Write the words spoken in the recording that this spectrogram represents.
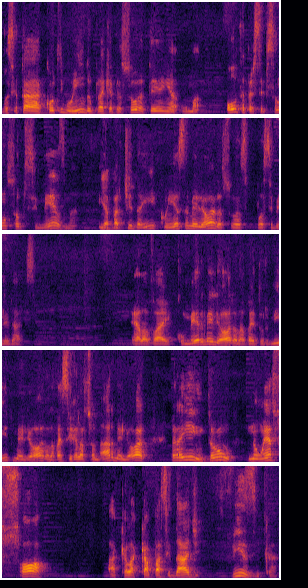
você está contribuindo para que a pessoa tenha uma outra percepção sobre si mesma e a uhum. partir daí conheça melhor as suas possibilidades. Ela vai comer melhor, ela vai dormir melhor, ela vai se relacionar melhor. Peraí, então não é só aquela capacidade física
